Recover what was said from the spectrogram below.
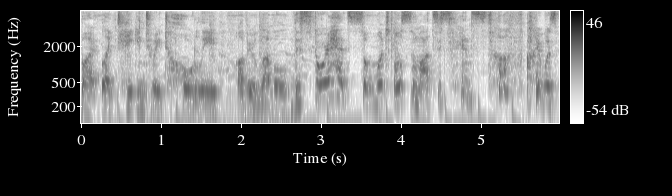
but like taken to a totally other level. This store had so much Osomatsu-san stuff. I was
